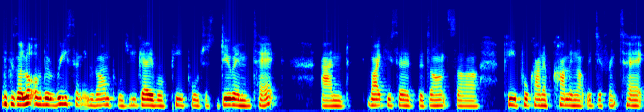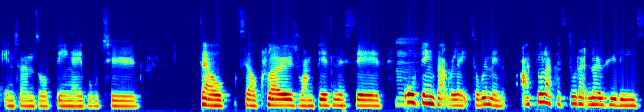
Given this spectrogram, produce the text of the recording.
Because a lot of the recent examples you gave of people just doing tech and like you said, the dancer, people kind of coming up with different tech in terms of being able to sell sell clothes, run businesses, all Mm. things that relate to women. I feel like I still don't know who these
